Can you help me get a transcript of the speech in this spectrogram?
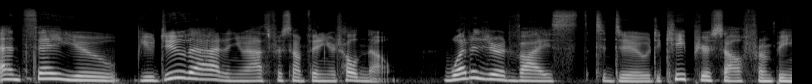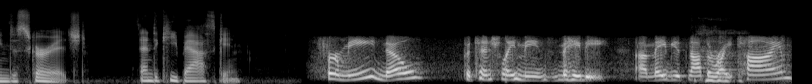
And say you you do that and you ask for something and you're told no. What is your advice to do to keep yourself from being discouraged and to keep asking? For me, no potentially means maybe. Uh, maybe it's not the right time.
